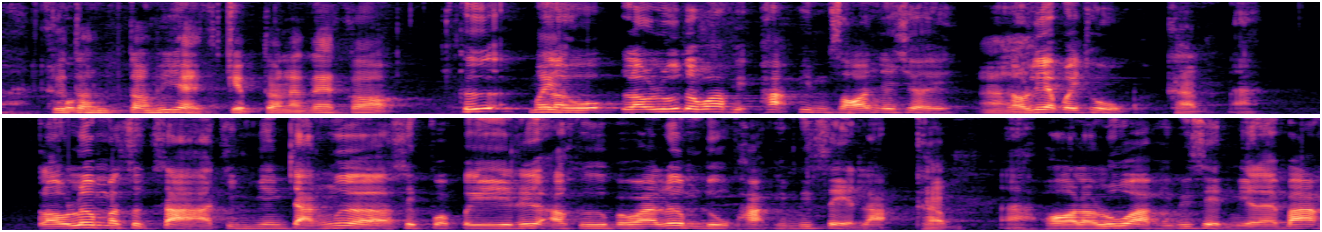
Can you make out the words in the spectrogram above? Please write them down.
อะคือตอนตอนพี่ใหญ่เก็บตอนแรกๆก็ คือไม่รู้เาเรารู้แต่ว่าพระพิมพ์ซ้อนเฉยอ่าๆเราเรียกไปถูกครับนะ เราเริ่มมาศึกษาจริงๆจังเมื่อ10กว่าปีนี่เอาคือแปลว่าเริ่มดูพระพิมพ์พิเศษละครับอ่าพอเรารู้ว่าพิมพ์พิเศษมีอะไรบ้าง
